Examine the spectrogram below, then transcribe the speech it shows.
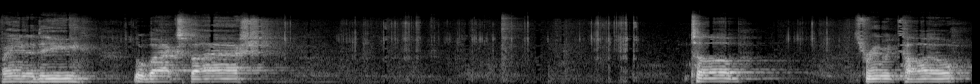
Vanity, little backsplash. Tub, ceramic tile.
